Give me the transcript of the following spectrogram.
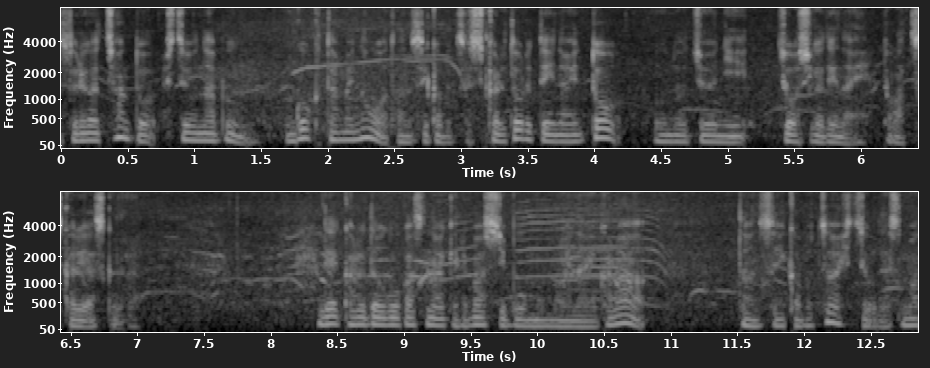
それがちゃんと必要な分動くための炭水化物しっかり取れていないと運動中に調子が出ないとか疲れやすくなる。で体を動かさなければ脂肪も燃えないから炭水化物は必要です。全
